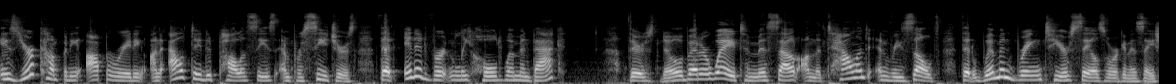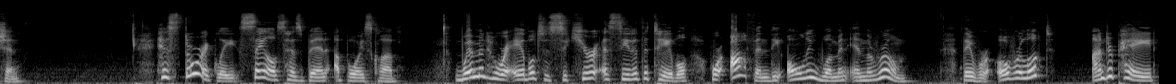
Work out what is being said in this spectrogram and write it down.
Is your company operating on outdated policies and procedures that inadvertently hold women back? There's no better way to miss out on the talent and results that women bring to your sales organization. Historically, sales has been a boys' club. Women who were able to secure a seat at the table were often the only woman in the room. They were overlooked, underpaid,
